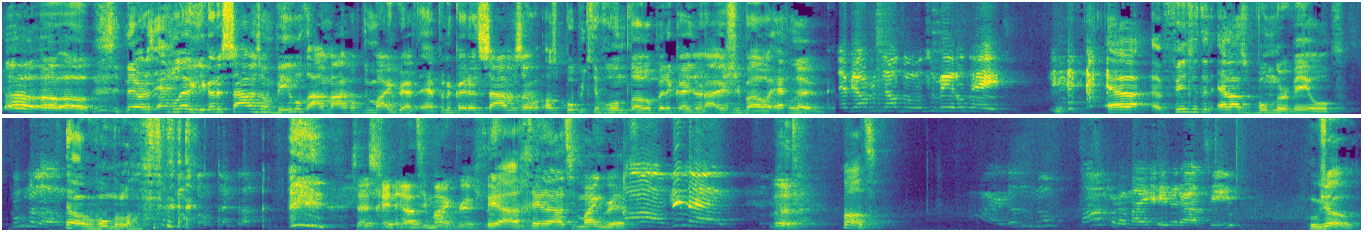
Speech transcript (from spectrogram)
Oh, oh, oh. Nee, maar dat is echt leuk. Je kan dus samen zo'n wereld aanmaken op de Minecraft app. En dan kun je dat samen zo als poppetje rondlopen. En dan kun je zo'n huisje bouwen. Echt leuk. Heb je al verteld hoe onze wereld heet? Ella, eh, Vincent en Ella's Wonderwereld. Wonderland. Oh, Wonderland. Zij is generatie Minecraft. toch? ja, generatie Minecraft. Oh, Willem. Wat? Wat? Maar dat is nog lager dan mijn generatie. Hoezo?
